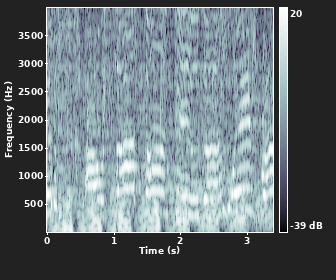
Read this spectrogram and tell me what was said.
I was lost until the waves brought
